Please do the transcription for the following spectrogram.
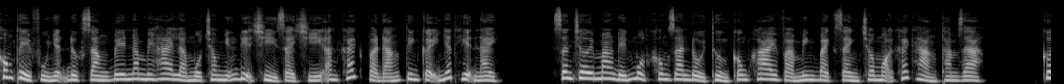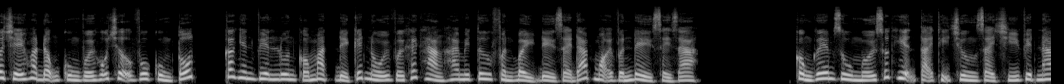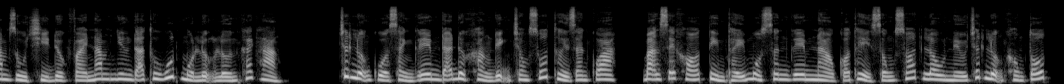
Không thể phủ nhận được rằng B52 là một trong những địa chỉ giải trí ăn khách và đáng tin cậy nhất hiện nay. Sân chơi mang đến một không gian đổi thưởng công khai và minh bạch dành cho mọi khách hàng tham gia. Cơ chế hoạt động cùng với hỗ trợ vô cùng tốt, các nhân viên luôn có mặt để kết nối với khách hàng 24 phần 7 để giải đáp mọi vấn đề xảy ra. Cổng game dù mới xuất hiện tại thị trường giải trí Việt Nam dù chỉ được vài năm nhưng đã thu hút một lượng lớn khách hàng. Chất lượng của sảnh game đã được khẳng định trong suốt thời gian qua, bạn sẽ khó tìm thấy một sân game nào có thể sống sót lâu nếu chất lượng không tốt.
